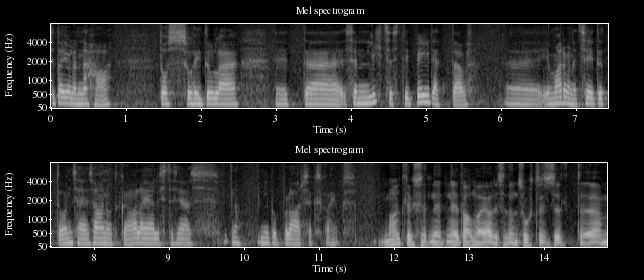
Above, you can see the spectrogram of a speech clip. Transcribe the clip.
seda ei ole näha. tossu ei tule. et see on lihtsasti peidetav. ja ma arvan, et seetõttu on see saanud ka alaealiste seas noh, nii populaarseks kahjuks ma ütleks, et need, need alaealised on suhteliselt äh,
